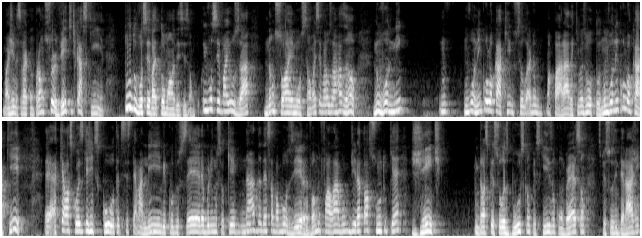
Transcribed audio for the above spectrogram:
Imagina, você vai comprar um sorvete de casquinha. Tudo você vai tomar uma decisão. E você vai usar não só a emoção, mas você vai usar a razão. Não vou nem. Não, não vou nem colocar aqui, o celular deu uma parada aqui, mas voltou. Não vou nem colocar aqui é, aquelas coisas que a gente escuta de sistema límbico, do cérebro e não sei o que, nada dessa baboseira. Vamos falar, vamos direto ao assunto que é gente. Então as pessoas buscam, pesquisam, conversam, as pessoas interagem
